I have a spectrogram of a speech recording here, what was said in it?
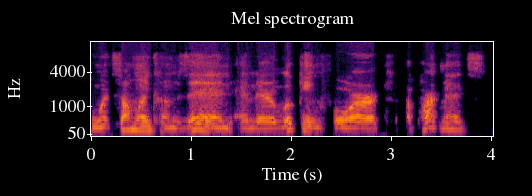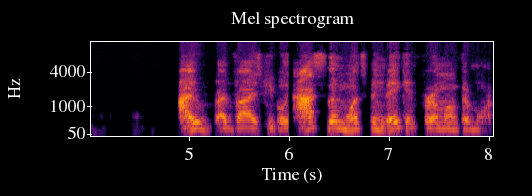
When someone comes in and they're looking for apartments, I advise people ask them what's been vacant for a month or more.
